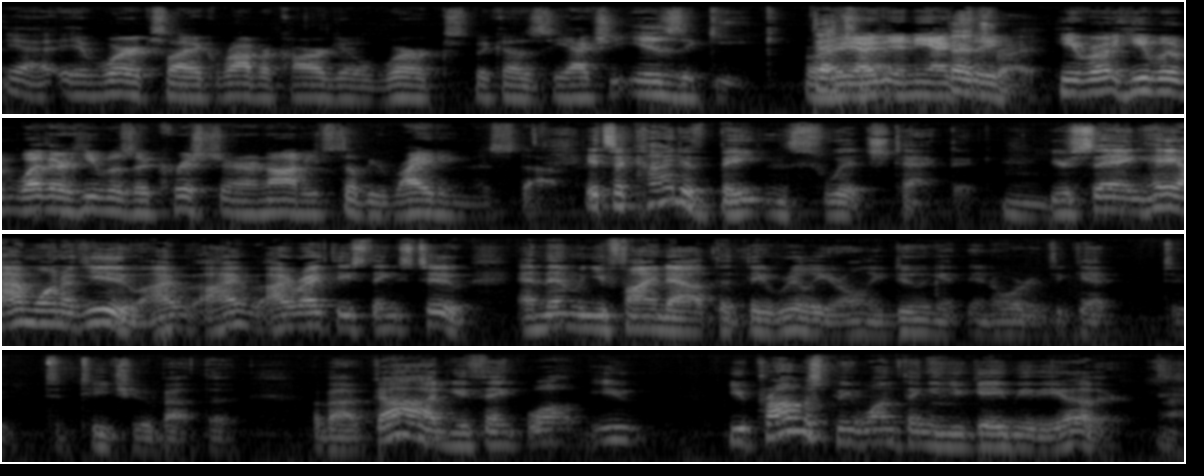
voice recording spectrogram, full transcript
Yeah, it works like Robert Cargill works because he actually is a geek. Right? That's right. And he actually right. he wrote he would whether he was a Christian or not, he'd still be writing this stuff. It's a kind of bait and switch tactic. Mm. You're saying, "Hey, I'm one of you. I, I I write these things too." And then when you find out that they really are only doing it in order to get to, to teach you about the about God, you think, well, you you promised me one thing and you gave me the other. Right.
